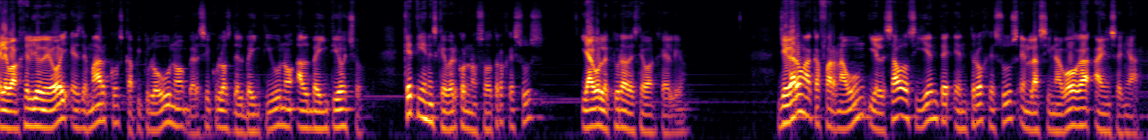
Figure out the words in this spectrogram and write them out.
El Evangelio de hoy es de Marcos capítulo 1 versículos del 21 al 28. ¿Qué tienes que ver con nosotros, Jesús? Y hago lectura de este Evangelio. Llegaron a Cafarnaún y el sábado siguiente entró Jesús en la sinagoga a enseñar.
